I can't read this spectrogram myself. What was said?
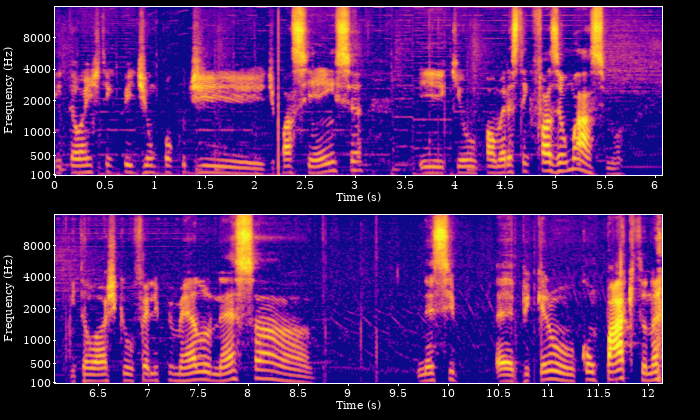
Então a gente tem que pedir um pouco de, de paciência e que o Palmeiras tem que fazer o máximo. Então eu acho que o Felipe Melo nessa nesse é, pequeno compacto, né?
